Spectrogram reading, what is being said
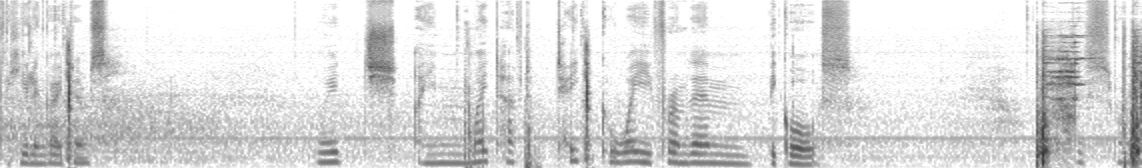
the healing items, which I might have to take away from them because this one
